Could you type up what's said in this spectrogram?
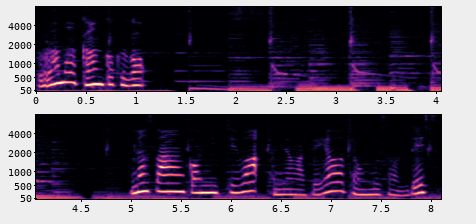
ドラマ韓国語皆さんこんにちは안녕하세요チョンユソンです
